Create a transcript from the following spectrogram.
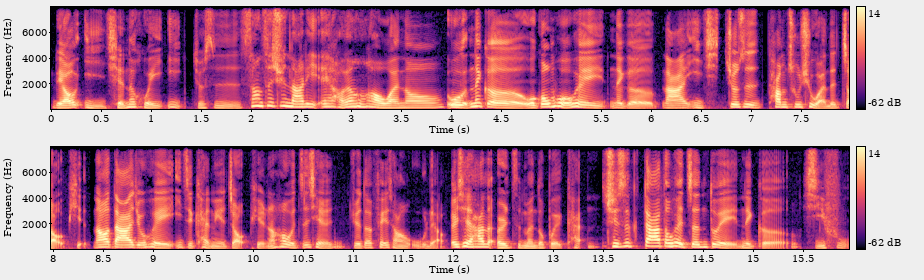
聊以前的回忆，就是上次去哪里，哎，好像很好玩哦。我那个我公婆会那个拿以前就是他们出去玩的照片，然后大家就会一直看那些照片。然后我之前觉得非常无聊，而且他的儿子们都不会看。其实大家都会针对那个媳妇，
